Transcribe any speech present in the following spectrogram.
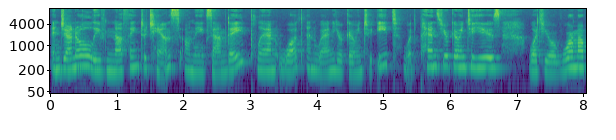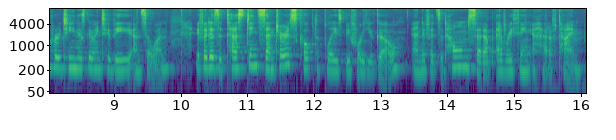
In general, leave nothing to chance on the exam day. Plan what and when you're going to eat, what pens you're going to use, what your warm up routine is going to be, and so on. If it is a testing center, scope the place before you go, and if it's at home, set up everything ahead of time.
